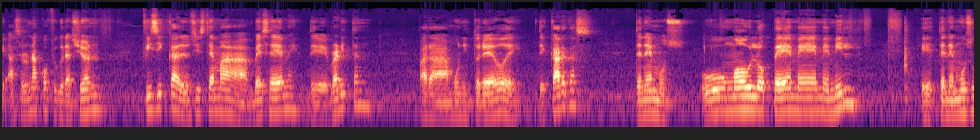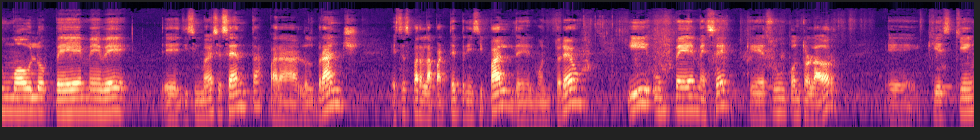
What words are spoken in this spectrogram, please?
eh, hacer una configuración física de un sistema BCM de Raritan para monitoreo de, cargas. Tenemos un módulo PMM1000, eh, tenemos un módulo PMB 1960 para los branch, este es para la parte principal del monitoreo, y un PMC, que es un controlador, eh, que es quien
